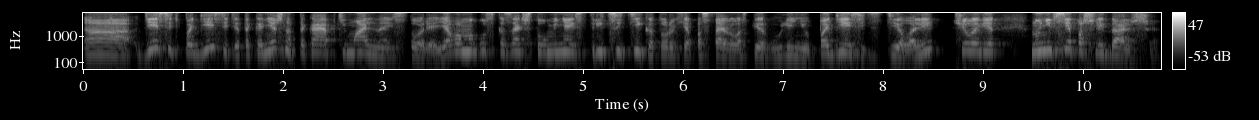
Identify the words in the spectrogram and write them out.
10 а, по 10 – это, конечно, такая оптимальная история. Я вам могу сказать, что у меня из 30, которых я поставила в первую линию, по 10 сделали человек, но не все пошли дальше.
